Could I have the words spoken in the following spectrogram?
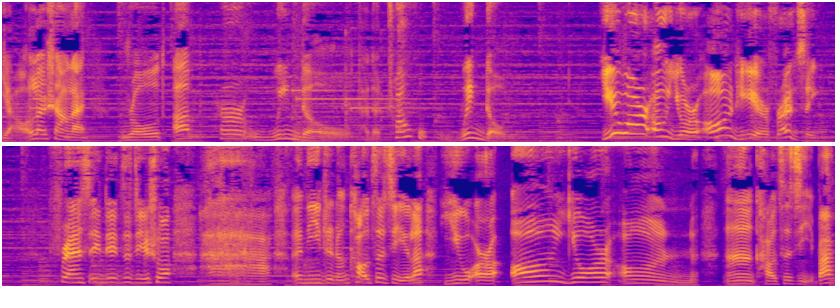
摇了上来，rolled up her window. 她的窗户 window. You are on your own here, Francie. Francie 对自己说：“啊，你只能靠自己了。You are on your own。嗯，靠自己吧。”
